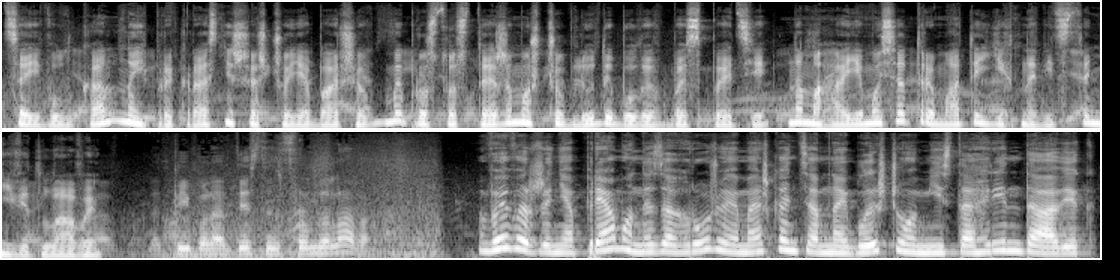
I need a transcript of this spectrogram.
Цей вулкан найпрекрасніше, що я бачив. Ми просто стежимо, щоб люди були в безпеці. Намагаємося тримати їх на відстані від лави. Виверження прямо не загрожує мешканцям найближчого міста Гріндавік.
